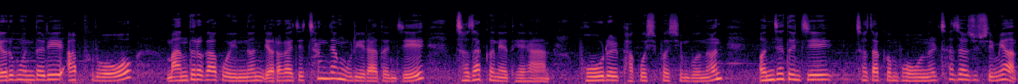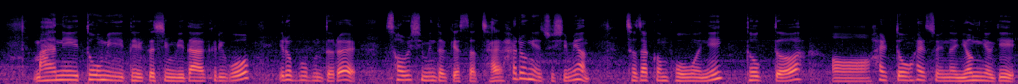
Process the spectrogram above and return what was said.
여러분들이 앞으로 만들어가고 있는 여러 가지 창작물이라든지 저작권에 대한 보호를 받고 싶으신 분은 언제든지 저작권 보호원을 찾아주시면 많이 도움이 될 것입니다. 그리고 이런 부분들을 서울 시민들께서 잘 활용해 주시면 저작권 보호원이 더욱더 어, 활동할 수 있는 영역이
